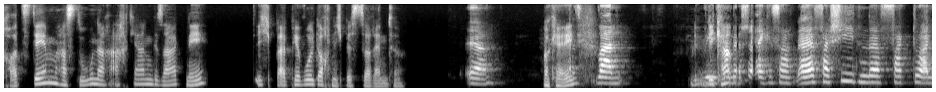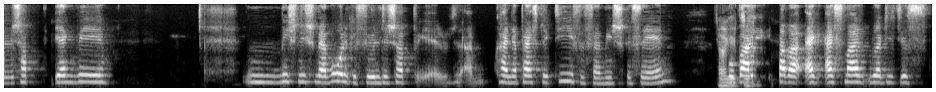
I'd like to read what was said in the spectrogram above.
Trotzdem hast du nach acht Jahren gesagt, nee, ich bleibe hier wohl doch nicht bis zur Rente. Ja. Okay. Es waren, wie, wie kam ich schon gesagt, äh, verschiedene Faktoren. Ich habe irgendwie mich nicht mehr wohlgefühlt. Ich habe äh, keine Perspektive für mich gesehen. Wobei ich aber erstmal nur dieses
